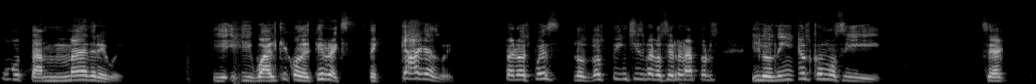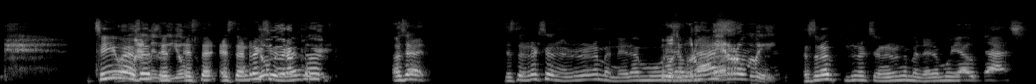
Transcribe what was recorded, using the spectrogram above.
puta madre, güey. Y, igual que con el T-Rex, te cagas, güey. Pero después los dos pinches Velociraptors y los niños como si sea, Sí, güey, es- yo- está- están reaccionando, o sea, están reaccionando de una manera muy como si fuera un audaz. perro, güey. Están reaccionando de una manera muy audaz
